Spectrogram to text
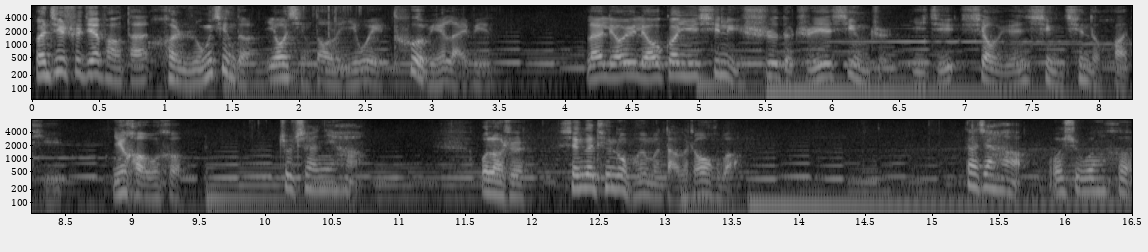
本期时间访谈很荣幸地邀请到了一位特别来宾，来聊一聊关于心理师的职业性质以及校园性侵的话题。您好，文赫。主持人你好。温老师，先跟听众朋友们打个招呼吧。大家好，我是温鹤。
